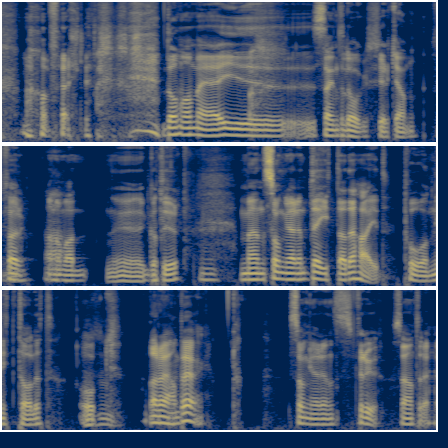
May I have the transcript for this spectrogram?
Ja, verkligen. De var med i scientologkyrkan förr, när Ja. de har eh, gått ur. Mm. Men sångaren dejtade Hyde på 90-talet. Och Mhm. Vadå, är han bög? sångarens fru, sa jag inte det?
